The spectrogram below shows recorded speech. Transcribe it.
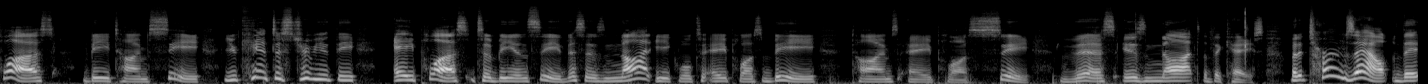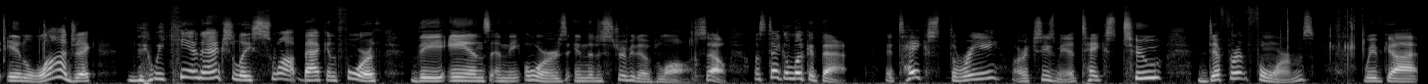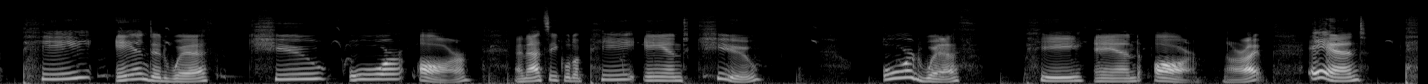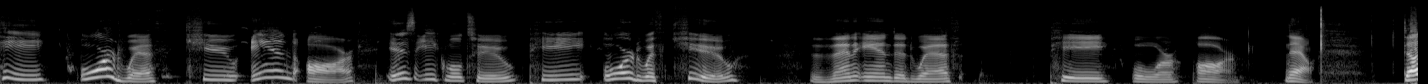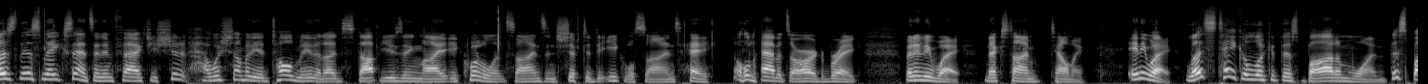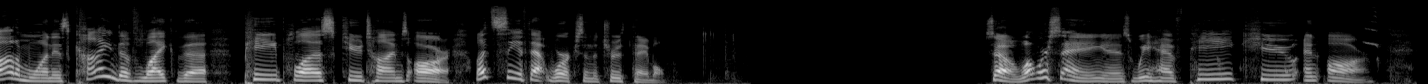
B times C, you can't distribute the A plus to B and C. This is not equal to A plus B times A plus C. This is not the case. But it turns out that in logic, we can't actually swap back and forth the ands and the ors in the distributive law. So let's take a look at that. It takes three, or excuse me, it takes two different forms. We've got P ANDed with Q or R, and that's equal to P and Q, ORed with P and R. All right? And P ORed with Q and R is equal to P ORed with Q, then ANDed with P or R. Now, does this make sense? And in fact, you should have, I wish somebody had told me that I'd stop using my equivalent signs and shifted to equal signs. Hey, old habits are hard to break. But anyway, next time, tell me. Anyway, let's take a look at this bottom one. This bottom one is kind of like the P plus Q times R. Let's see if that works in the truth table. So what we're saying is we have P, Q, and R.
